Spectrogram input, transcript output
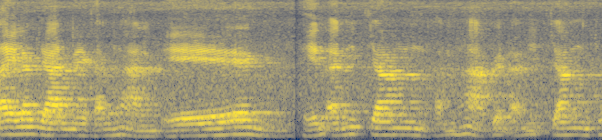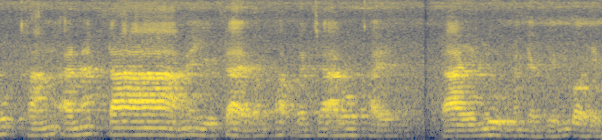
ตรลักษณ์ญาณในขันห้านั่นเอง เห็นอนิจจังขันห้าเป็นอนิจจังทุกขังอนัตตาไม่อยู่ใต้บังคับบัญชาของใครตาเห็นรูปมันอยากเห็นก็เห็น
